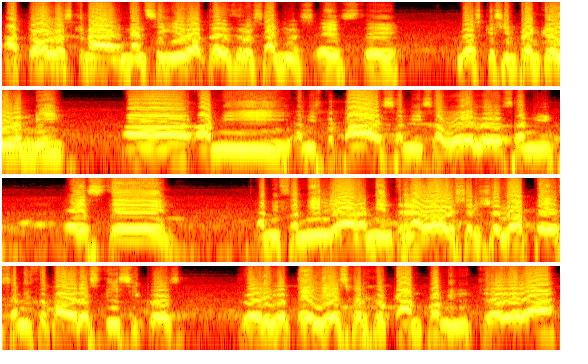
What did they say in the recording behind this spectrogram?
¿A todos los que me han seguido a través de los años, este, los que siempre han creído en mí, a, mi, a mis papás, a mis abuelos, a mi, este, a mi familia, a mi entrenador Sergio López, a mis preparadores físicos, Rodrigo Telles, Jorge Ocampo, a mi nutrióloga,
